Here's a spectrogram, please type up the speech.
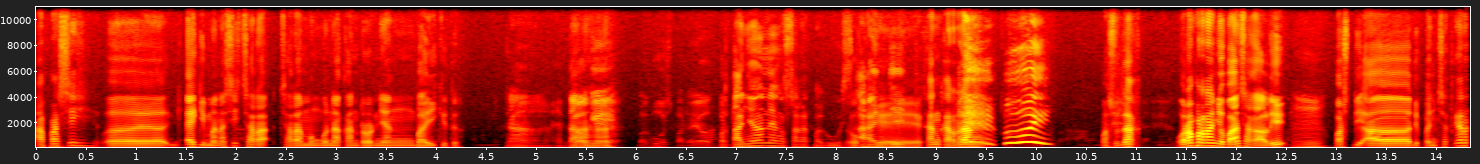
apa sih eh, eh gimana sih cara cara menggunakan drone yang baik gitu? nah eta oke Heeh. bagus padahal pertanyaan yang sangat bagus Oke anjing kan kadang maksudnya orang pernah nyobaan sekali Hmm, pas di eh, dipencet kan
